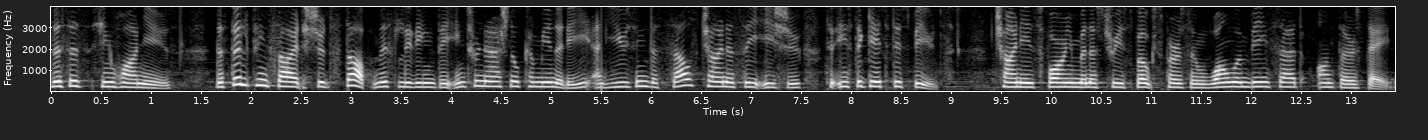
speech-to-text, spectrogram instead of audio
This is Xinhua News. The Philippine side should stop misleading the international community and using the South China Sea issue to instigate disputes. Chinese Foreign Ministry spokesperson Wang Wenbin said on Thursday.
